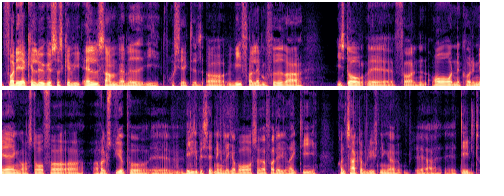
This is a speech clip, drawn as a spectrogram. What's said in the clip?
for det her kan lykkes, så skal vi alle sammen være med i projektet, og vi fra Landbrug Fødevare, vi står øh, for en overordnet koordinering og står for at, at holde styr på, øh, hvilke besætninger ligger hvor, og sørge for, at de rigtige kontaktoplysninger bliver øh, delt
